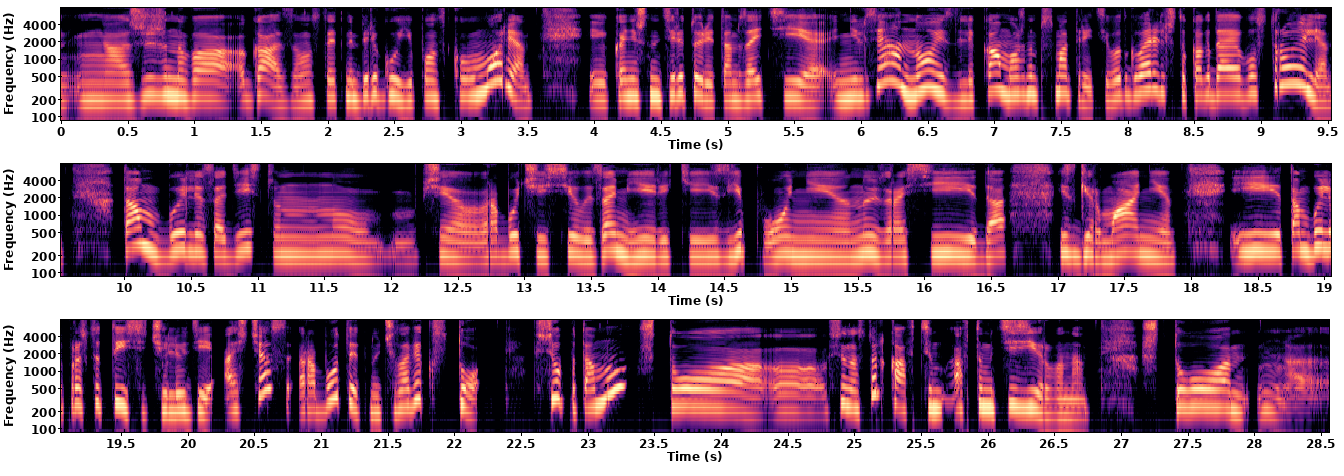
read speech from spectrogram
сжиженного газа. Он стоит на берегу Японского моря, и, конечно, на территории там зайти нельзя, но издалека можно посмотреть. И вот говорили, что когда его строили, там были задействованы ну, вообще рабочие силы из Америки, из Японии, ну, из России, да, из Германии. И там были просто тысячи людей. А сейчас работает, ну, человек 100. Все потому, что э, все настолько автоматизировано, что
